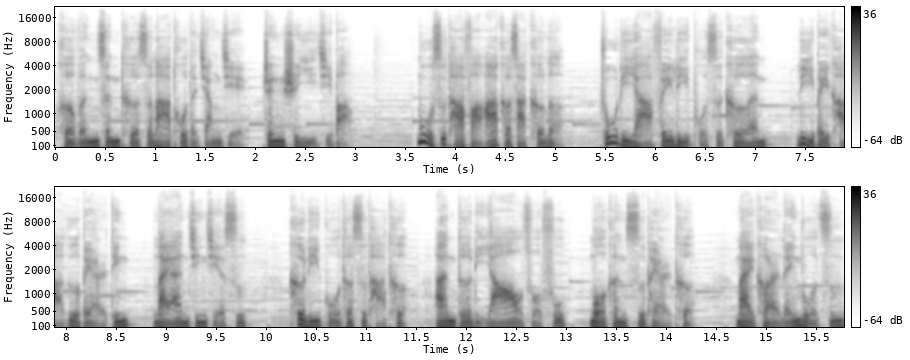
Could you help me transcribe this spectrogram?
和文森特斯拉托的讲解真是一级棒。穆斯塔法阿克萨克勒。茱莉亚·菲利普斯科恩、丽贝卡·厄贝尔丁、赖安金杰斯、克里古特斯塔特、安德里亚·奥佐夫、莫根斯佩尔特、迈克尔·雷诺兹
